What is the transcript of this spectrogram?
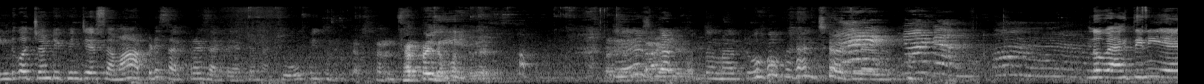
ఇంటికి వచ్చాను టిఫిన్ చేస్తామా? అప్పుడే సర్ప్రైజ్ అంటే అంటే నాకు చూపించింది సర్ప్రైజ్ టేస్ట్ కలుపుతున్నా చూపించట్లేదు నువ్వు తినియే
